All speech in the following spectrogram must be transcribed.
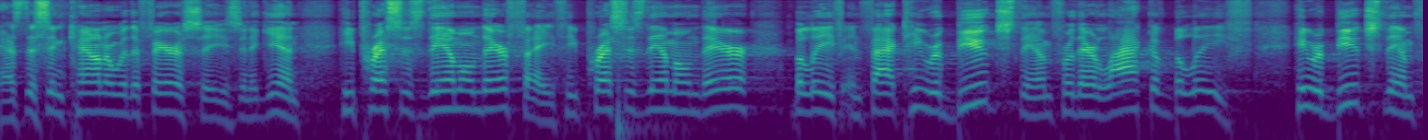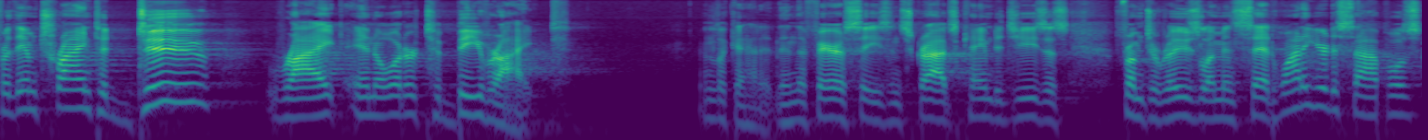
He has this encounter with the Pharisees, and again, he presses them on their faith. He presses them on their belief. In fact, he rebukes them for their lack of belief. He rebukes them for them trying to do right in order to be right. And look at it. Then the Pharisees and scribes came to Jesus from Jerusalem and said, Why do your disciples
